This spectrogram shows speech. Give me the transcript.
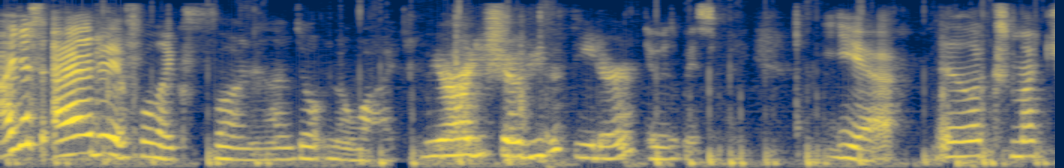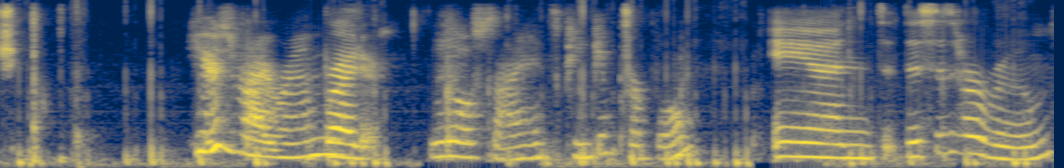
I just added it for like fun, and I don't know why. We already showed you the theater. It was a waste of money. Yeah, it looks much Here's my room. brighter, Little sign. It's pink and purple. and this is her room.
